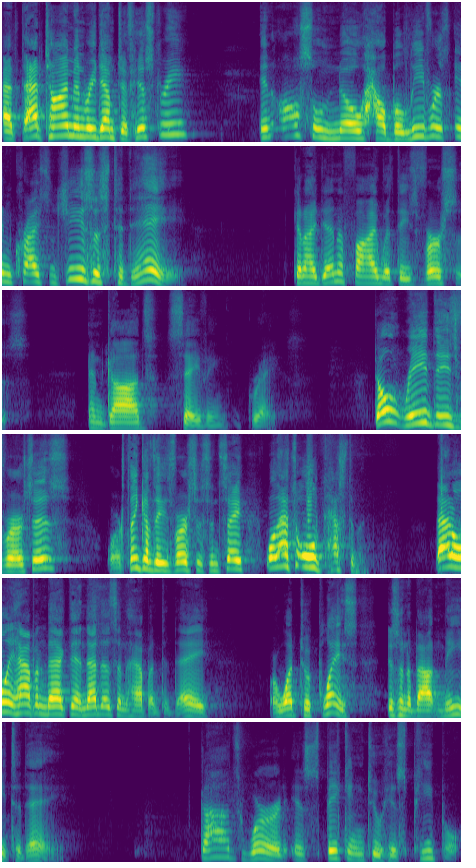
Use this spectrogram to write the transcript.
at that time in redemptive history and also know how believers in Christ Jesus today can identify with these verses and God's saving grace. Don't read these verses or think of these verses and say, well, that's Old Testament. That only happened back then. That doesn't happen today. Or what took place isn't about me today. God's word is speaking to his people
